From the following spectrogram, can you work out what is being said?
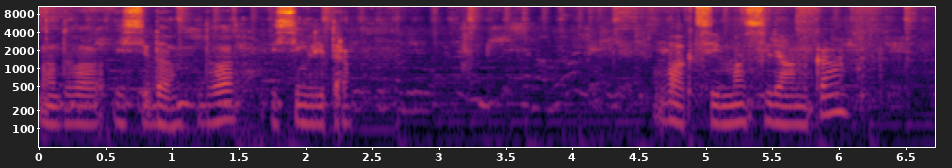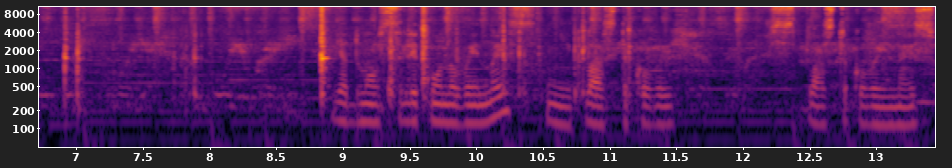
На 2,7, да, 2,7 літра. В акції маслянка. Я думав силіконовий низ. Ні, пластиковий. Пластиковий низ.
